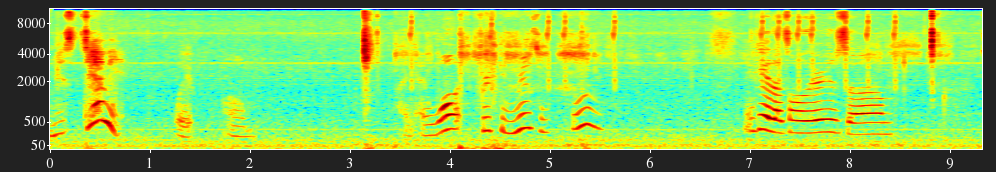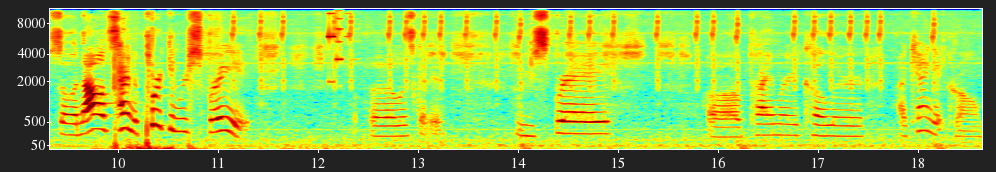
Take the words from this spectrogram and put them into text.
Miss, damn it! Wait, um. I, I want freaking music. Ooh. Okay, that's all there is. Um. So now it's time to freaking respray it. Uh, let's get it. Respray. Uh, primary color. I can't get chrome.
